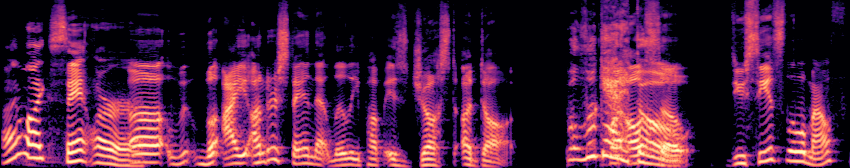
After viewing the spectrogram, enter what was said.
I like Stantler. Uh, Li- Li- I understand that Lillipup is just a dog. But look But at it also, though. do you see its little mouth?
